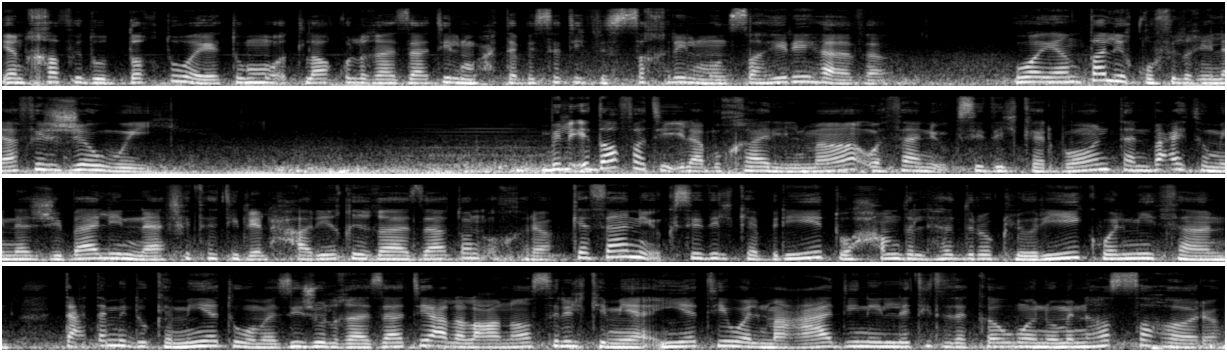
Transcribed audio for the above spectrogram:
ينخفض الضغط ويتم إطلاق الغازات المحتبسة في الصخر المنصهر هذا. وينطلق في الغلاف الجوي. بالإضافة إلى بخار الماء وثاني أكسيد الكربون تنبعث من الجبال النافذة للحريق غازات أخرى كثاني أكسيد الكبريت وحمض الهيدروكلوريك والميثان. تعتمد كمية ومزيج الغازات على العناصر الكيميائية والمعادن التي تتكون منها الصهارة.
